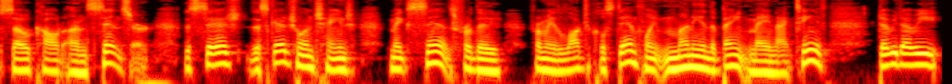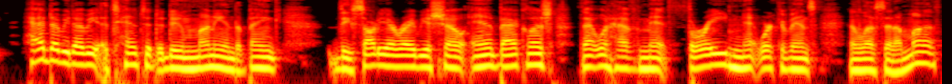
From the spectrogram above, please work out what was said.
so-called uncensored. The, seg- the scheduling change makes sense for the, from a logical standpoint, Money in the Bank May 19th. WWE had WWE attempted to do Money in the Bank the Saudi Arabia show and Backlash, that would have meant three network events in less than a month,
